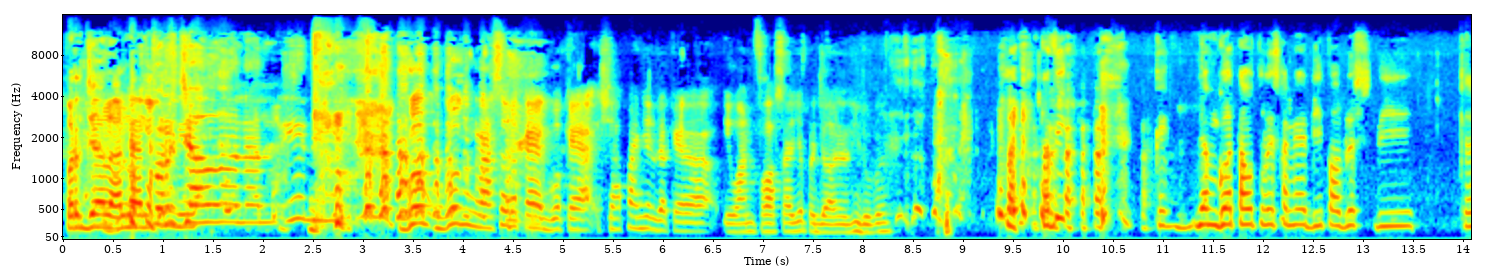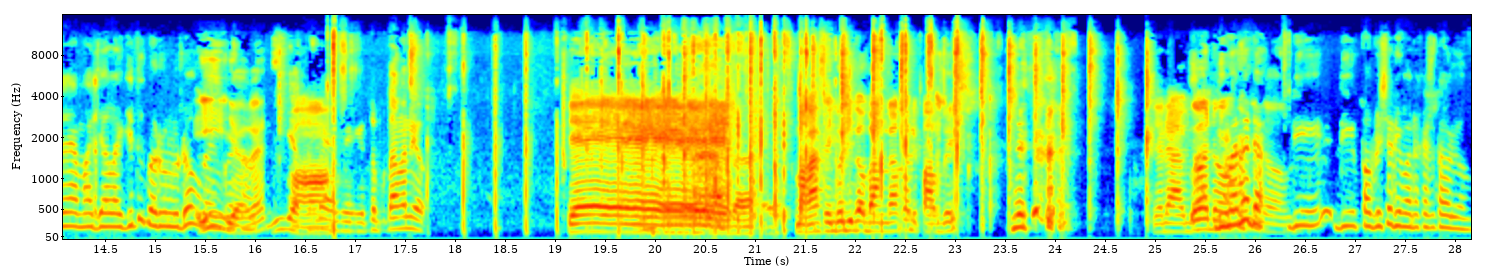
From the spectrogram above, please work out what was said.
Perjalanan ini. Perjalanan ini. gue gue ngerasa udah kayak gue kayak siapa aja udah kayak Iwan Fals aja perjalanan hidupnya. Lah, tapi kayak yang gue tahu tulisannya di publish di kayak majalah gitu baru lu dong Iya tahu. kan? Iya, Oh. keren. Tepuk tangan yuk. Yeay. Makasih gue juga bangga kok dipublish. ya udah gue Gua dong, Di mana dah? Di di publishnya di mana kasih tahu dong.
